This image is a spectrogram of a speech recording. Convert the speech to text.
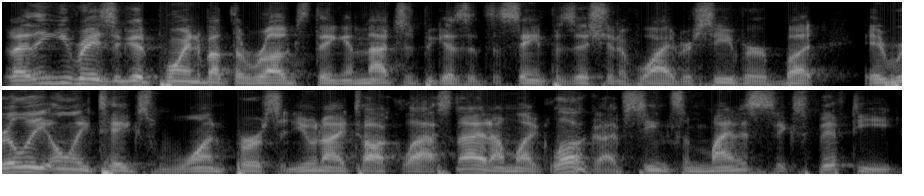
But I think you raised a good point about the Ruggs thing, and not just because it's the same position of wide receiver, but it really only takes one person. You and I talked last night. I'm like, look, I've seen some minus 650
